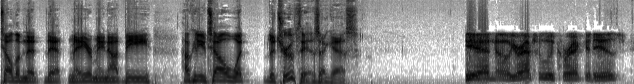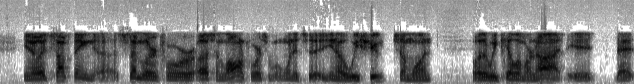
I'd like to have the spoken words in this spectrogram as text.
tell them that that may or may not be? How can you tell what the truth is? I guess. Yeah, no, you're absolutely correct. It is. You know, it's something uh, similar for us in law enforcement when it's uh, you know we shoot someone, whether we kill them or not. It that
